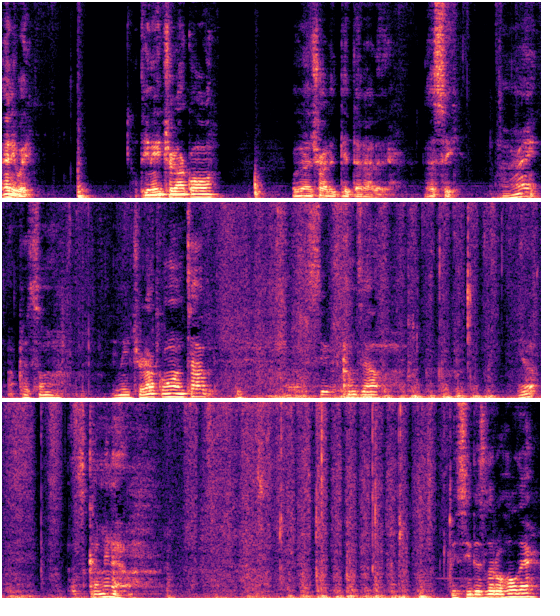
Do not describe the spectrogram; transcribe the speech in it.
Anyway, denatured alcohol, we're gonna try to get that out of there. Let's see. All right, I'll put some denatured alcohol on top. Uh, let's see if it comes out. Yep, it's coming out. You see this little hole there?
